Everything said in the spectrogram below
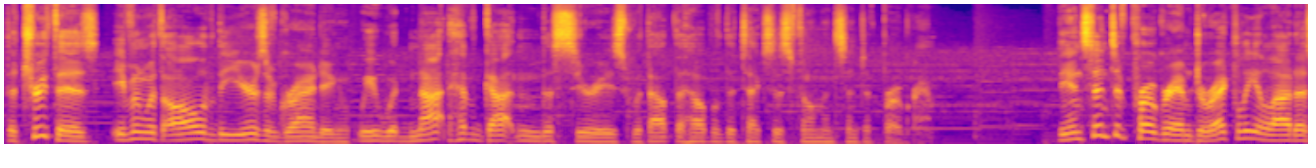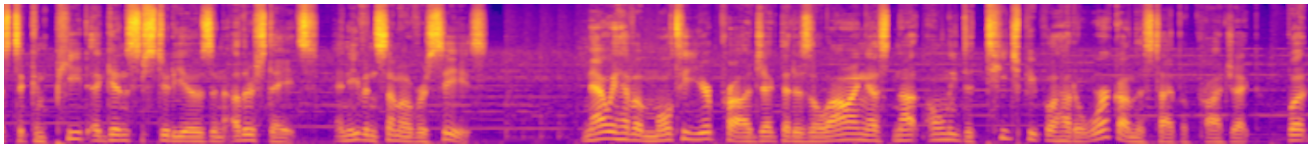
The truth is, even with all of the years of grinding, we would not have gotten this series without the help of the Texas Film Incentive Program. The incentive program directly allowed us to compete against studios in other states, and even some overseas. Now we have a multi year project that is allowing us not only to teach people how to work on this type of project, but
